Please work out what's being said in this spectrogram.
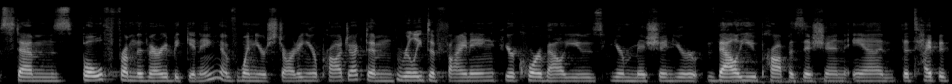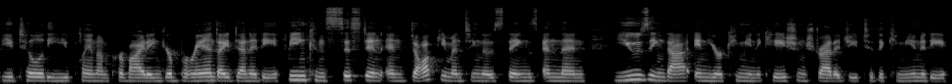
stems both from the very beginning of when you're starting your project and really defining your core values, your mission, your value proposition, and the type of utility you plan on providing, your brand identity, being consistent and documenting those things, and then using that in your communication strategy to the community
